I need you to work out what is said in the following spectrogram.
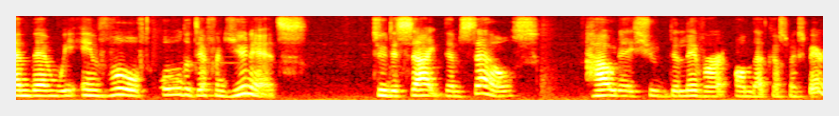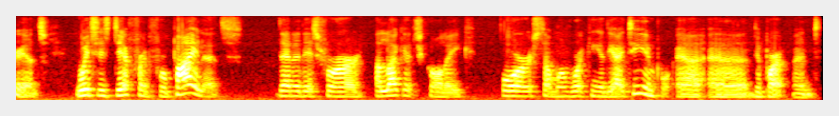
and then we involved all the different units to decide themselves how they should deliver on that customer experience, which is different for pilots than it is for a luggage colleague or someone working at the IT uh, uh, department.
